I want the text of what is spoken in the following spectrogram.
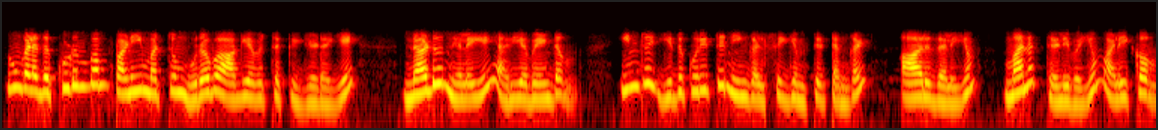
உங்களது குடும்பம் பணி மற்றும் உறவு ஆகியவற்றுக்கு இடையே நடுநிலையை அறிய வேண்டும். இன்று இது குறித்து நீங்கள் செய்யும் திட்டங்கள் ஆறுதலையும் மனத்தெளிவையும் அளிக்கும்.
